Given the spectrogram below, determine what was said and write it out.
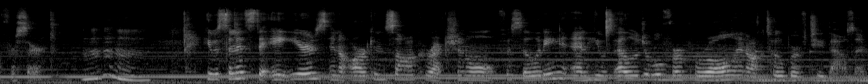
officer. Mm. He was sentenced to 8 years in an Arkansas correctional facility and he was eligible for parole in October of 2000.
